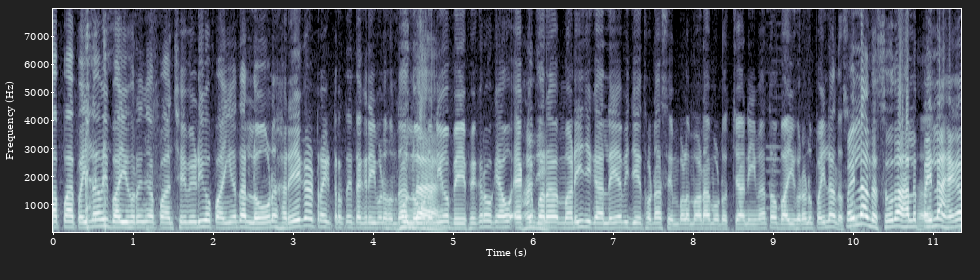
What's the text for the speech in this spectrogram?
ਆਪਾਂ ਪਹਿਲਾਂ ਵੀ ਬਾਈ ਹੋ ਰਹੀਆਂ ਪੰਜ ਛੇ ਵੀਡੀਓ ਪਾਈਆਂ ਤਾਂ ਲੋਨ ਹਰੇਕ ਟਰੈਕਟਰ ਤੇ ਤਕਰੀਬਨ ਹੁੰਦਾ ਲੋਨ ਨਹੀਂ ਉਹ ਬੇਫਿਕਰ ਹੋ ਗਿਆ। ਉਹ ਇੱਕ ਪਰ ਮਾੜੀ ਜੀ ਗੱਲ ਇਹ ਆ ਵੀ ਜੇ ਤੁਹਾਡਾ ਸਿੰਬਲ ਮਾੜਾ ਮੋਟਾ ਉੱਚਾ ਨੀਵਾਂ ਤਾਂ ਉਹ ਬਾਈ ਹੋਰਾਂ ਨੂੰ ਪਹਿਲਾਂ ਦੱਸੋ। ਪਹਿਲਾਂ ਦੱਸੋ ਦਾ ਹੱਲ ਪਹਿਲਾਂ ਹੈਗਾ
